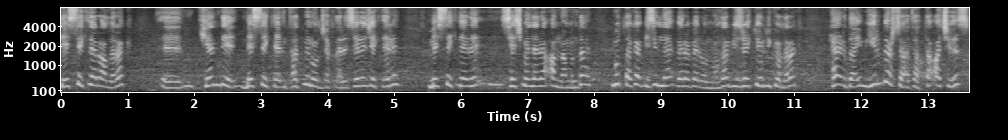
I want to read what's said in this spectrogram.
destekler alarak e, kendi mesleklerin tatmin olacakları, sevecekleri meslekleri seçmeleri anlamında mutlaka bizimle beraber olmalılar. Biz rektörlük olarak her daim 24 saat hatta açığız.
